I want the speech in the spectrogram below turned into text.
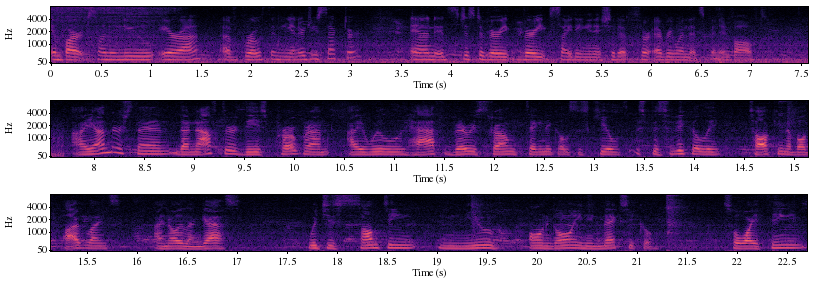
embarks on a new era of growth in the energy sector. And it's just a very, very exciting initiative for everyone that's been involved. I understand that after this program, I will have very strong technical skills, specifically talking about pipelines and oil and gas, which is something new ongoing in Mexico. So I think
